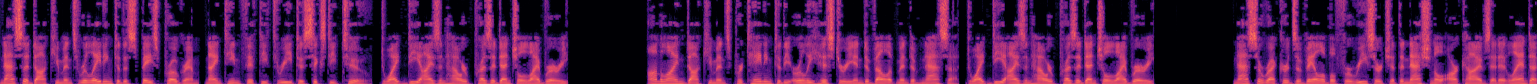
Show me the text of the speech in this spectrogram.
NASA documents relating to the space program 1953-62 Dwight D. Eisenhower Presidential Library Online documents pertaining to the early history and development of NASA Dwight D. Eisenhower Presidential Library NASA records available for research at the National Archives at Atlanta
